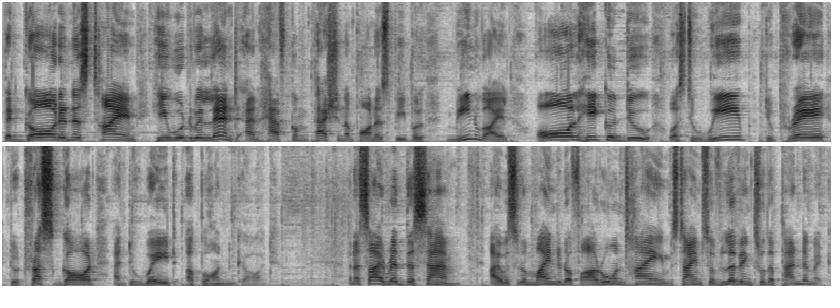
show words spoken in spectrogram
that God in his time he would relent and have compassion upon his people. Meanwhile, all he could do was to weep, to pray, to trust God, and to wait upon God. And as I read the psalm, I was reminded of our own times, times of living through the pandemic.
